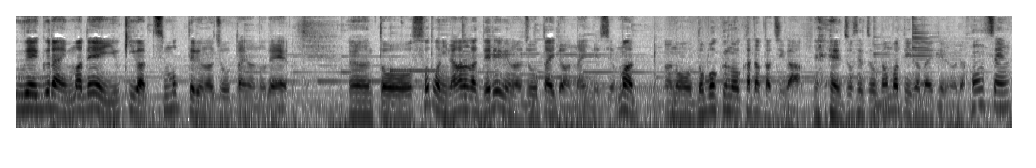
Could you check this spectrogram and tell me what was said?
上ぐらいまで雪が積もってるような状態なのでうんと外になかなか出れるような状態ではないんですよ、まあ、あの土木の方たちが、除雪を頑張っていただいているので本線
